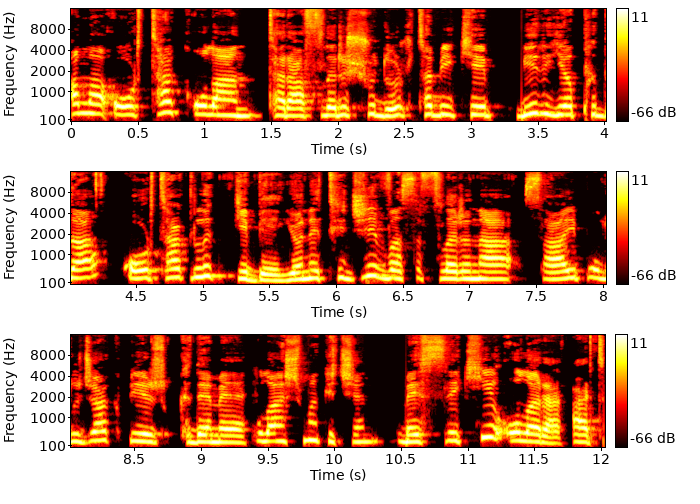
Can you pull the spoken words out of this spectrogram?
Ama ortak olan tarafları şudur. Tabii ki bir yapıda ortaklık gibi yönetici vasıflarına sahip olacak bir kıdeme ulaşmak için mesleki olarak artık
